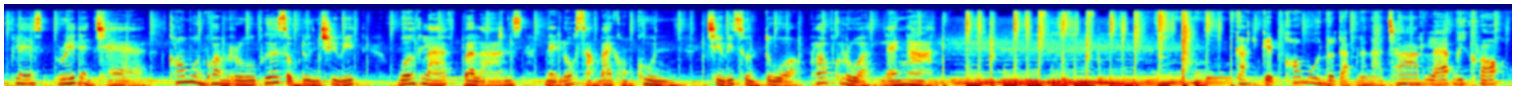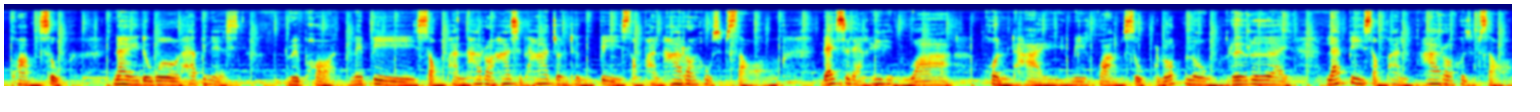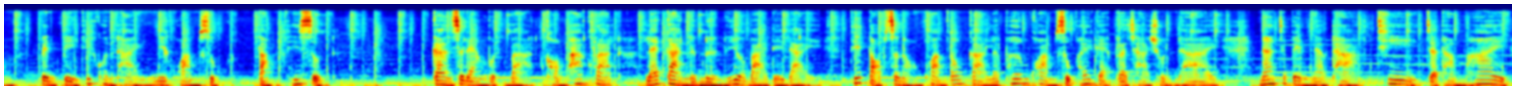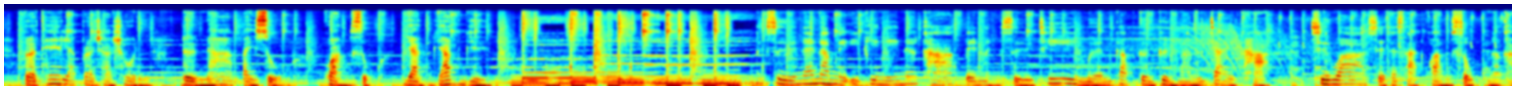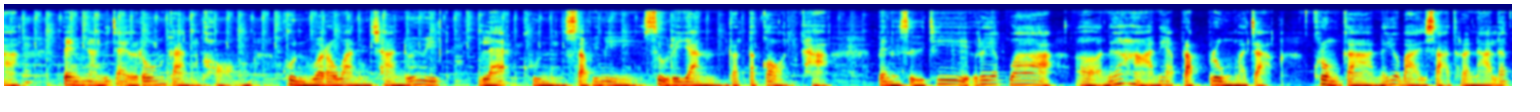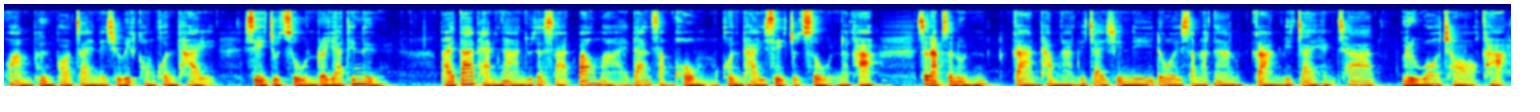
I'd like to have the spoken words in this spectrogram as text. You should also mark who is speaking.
Speaker 1: Workplace Read and Share ข้อมูลความรู้เพื่อสมดุลชีวิต Work Life Balance ในโลกสามใบของคุณ ชีวิตส่วนตัว ครอบครัวและงาน การเก็บข้อมูลระดับนานาชาติ และวิเคราะห์ความสุข ใน The World Happiness Report ในปี 2555 จนถึงปี 2562 ได้แสดงให้เห็นว่า คนไทยมีความสุขลดลงเรื่อยๆ และปี 2562 เป็นปีที่คนไทยมีความสุขต่ำที่สุด การแสดงบทบาทของภาครัฐ และการดำเนินนโยบายใด ๆ ที่ตอบสนองความต้องการและเพิ่มความสุขให้แก่ประชาชนได้ น่าจะเป็นแนวทางที่จะทำให้ประเทศและประชาชนเดินหน้าไปสู่ความสุขอย่างยั่งยืน สือแนะนำใน EP นี้นะคะ เป็นหนังสือที่เหมือนกับกึ่งกึ่งงานวิจัยค่ะ ชื่อว่าเศรษฐศาสตร์ความสุขนะคะ เป็นงานวิจัยร่วมกันของคุณวรวรรณชาญด้วยวิทย์ และคุณสาวินี สุริยันรัตกรค่ะ เป็นหนังสือที่เรียกว่าเเนื้อหาเนี่ยปรับปรุงมาจากโครงการนโยบายสาธารณะ และความพึงพอใจในชีวิตของคนไทย 4.0 ระยะที่ 1 ภายใต้แผนงานยุทธศาสตร์เป้าหมาย ด้านสังคม คนไทย 4.0 นะคะ สนับสนุนการทำงานวิจัยชิ้นนี้ โดยสำนักงานการวิจัยแห่งชาติ หรือวอชค่ะ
